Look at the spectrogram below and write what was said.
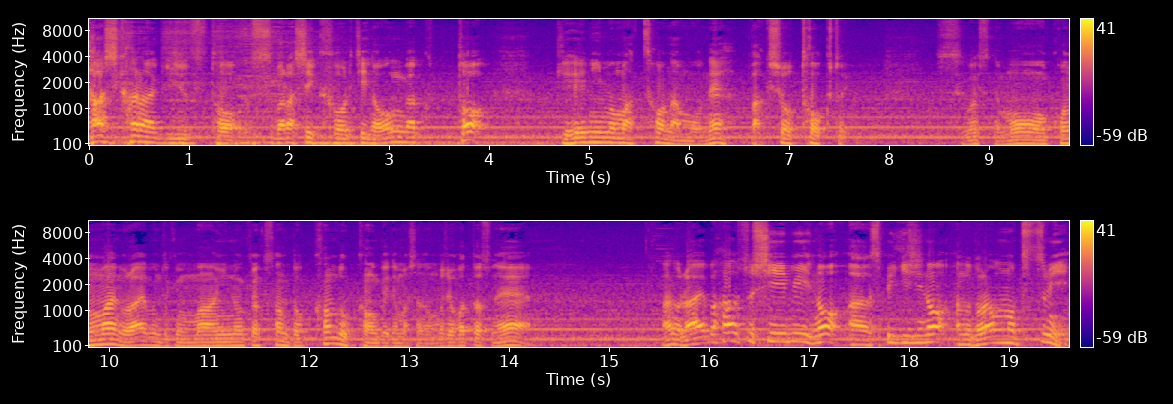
確かな技術と素晴らしいクオリティの音楽と芸人もまっとうなもうね爆笑トークという。すごいですね。もうこの前のライブの時も満員のお客さんどっかんどっかん受けてましたね面白かったですね。あのライブハウス CB のあスピキジのあのドラムの包み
